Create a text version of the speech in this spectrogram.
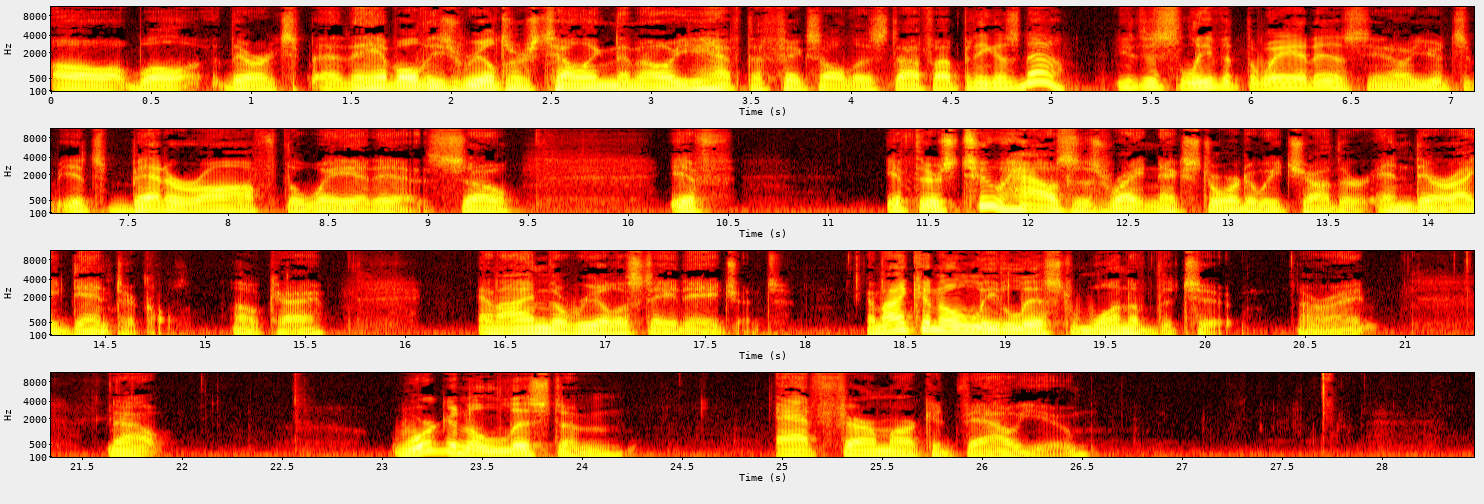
oh well they're exp- they have all these realtors telling them oh you have to fix all this stuff up and he goes no you just leave it the way it is you know it's it's better off the way it is. So if if there's two houses right next door to each other and they're identical okay and I'm the real estate agent and I can only list one of the two all right? Now we're going to list them at fair market value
